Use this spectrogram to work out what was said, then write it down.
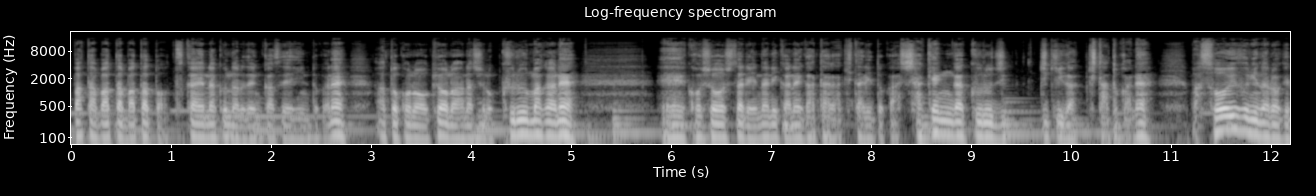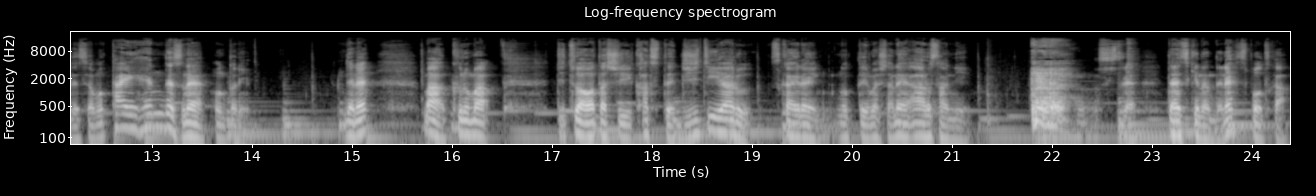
バタバタバタと使えなくなる電化製品とかね。あとこの今日の話の車がね、えー故障したり何かねガタが来たりとか車検が来る時期が来たとかね、まあ、そういう風になるわけですよ。もう大変ですね本当に。でねまあ車。実は私かつて GTR スカイライン乗っていましたね R さんに。失礼。大好きなんでねスポーツカ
